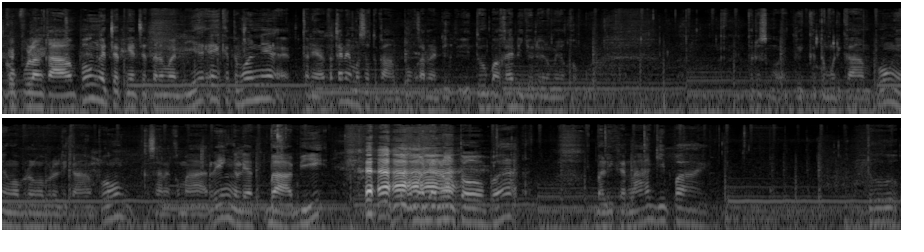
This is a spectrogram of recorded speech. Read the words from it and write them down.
gue pulang kampung ngechat ngechat sama dia. Eh ketemuannya? Ternyata kan emang satu kampung karena di- itu makanya dijodohin sama nyokap gue terus ketemu di kampung yang ngobrol-ngobrol di kampung ke sana kemari ngelihat babi. Sama danau toba. Balikan lagi pak itu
